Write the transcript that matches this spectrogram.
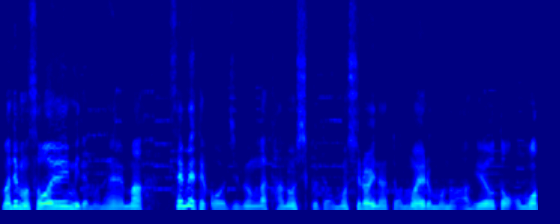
まあでもそういう意味でもね、まあ、せめてこう自分が楽しくて面白いなって思えるものをあげようと思っ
